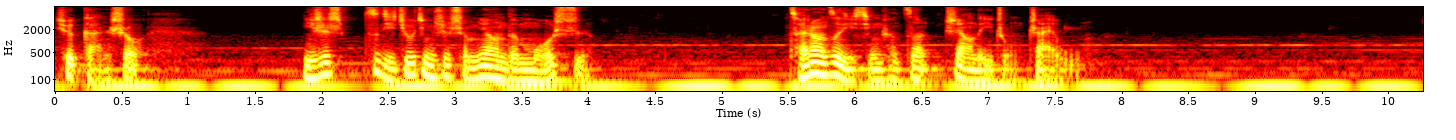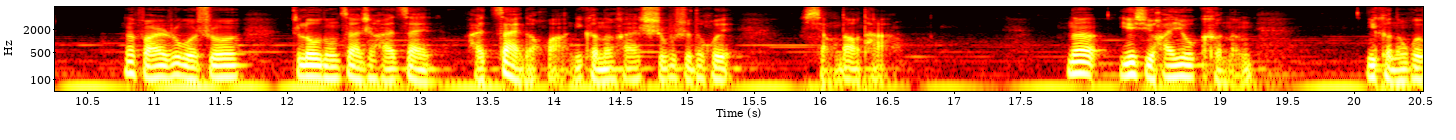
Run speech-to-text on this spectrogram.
去感受，你是自己究竟是什么样的模式。才让自己形成这这样的一种债务。那反而如果说这漏洞暂时还在还在的话，你可能还时不时的会想到它。那也许还有可能，你可能会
